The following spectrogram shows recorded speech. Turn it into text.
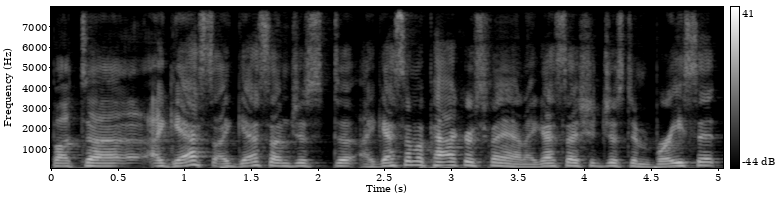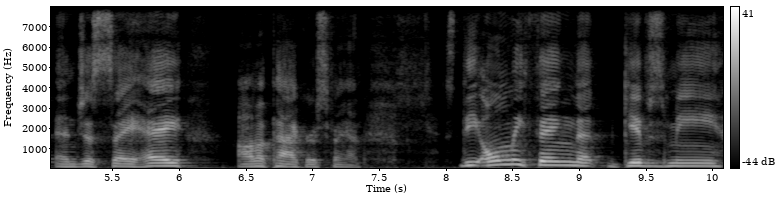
But uh, I guess, I guess I'm just, uh, I guess I'm a Packers fan. I guess I should just embrace it and just say, hey, I'm a Packers fan. The only thing that gives me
